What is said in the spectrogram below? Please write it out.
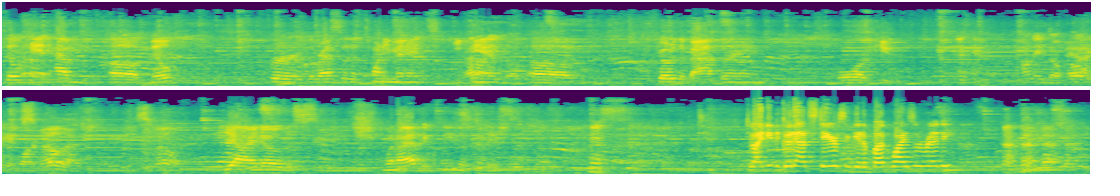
still can't have uh, milk for the rest of the 20 minutes. He can't uh, go to the bathroom or puke. Okay. I don't need the Man, I can water. smell that. I can smell it. Yeah, I know this. When I have to clean the dishes. Do I need to go downstairs and get a Budweiser ready?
